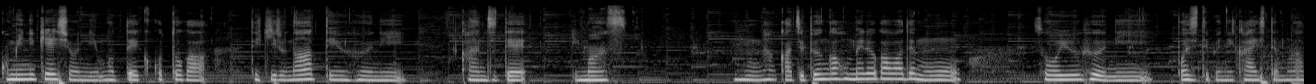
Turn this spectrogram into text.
コミュニケーションに持っていくことができるなっていう風に感じています。うん、なんか自分が褒める側でもそういう風にポジティブに返してもら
